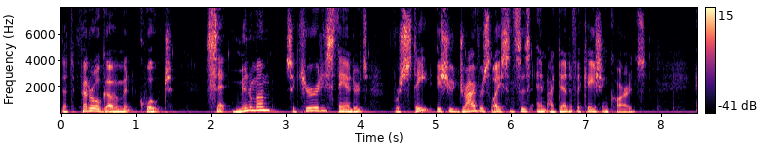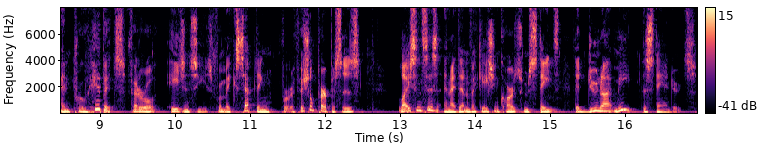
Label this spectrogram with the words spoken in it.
that the federal government quote set minimum security standards for state-issued driver's licenses and identification cards and prohibits federal agencies from accepting for official purposes licenses and identification cards from states that do not meet the standards.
